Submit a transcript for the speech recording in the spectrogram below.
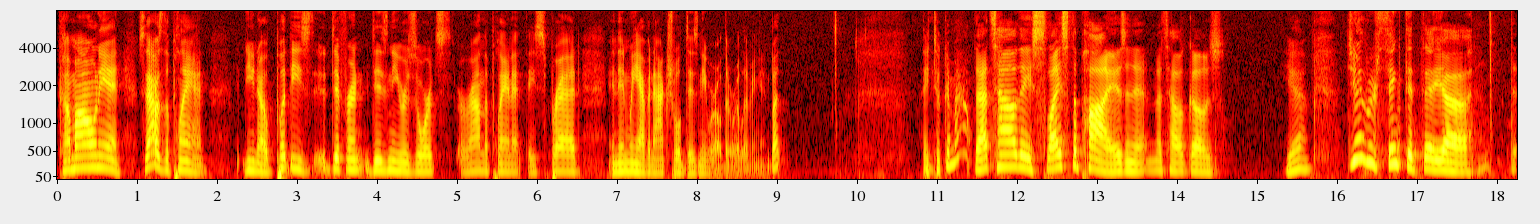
Come on in. So that was the plan. You know, put these different Disney resorts around the planet. They spread, and then we have an actual Disney World that we're living in. But they took him out. That's how they slice the pie, isn't it? That's how it goes. Yeah. Do you ever think that they, uh, the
